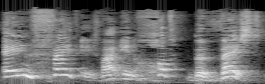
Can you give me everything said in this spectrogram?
één feit is waarin God bewijst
